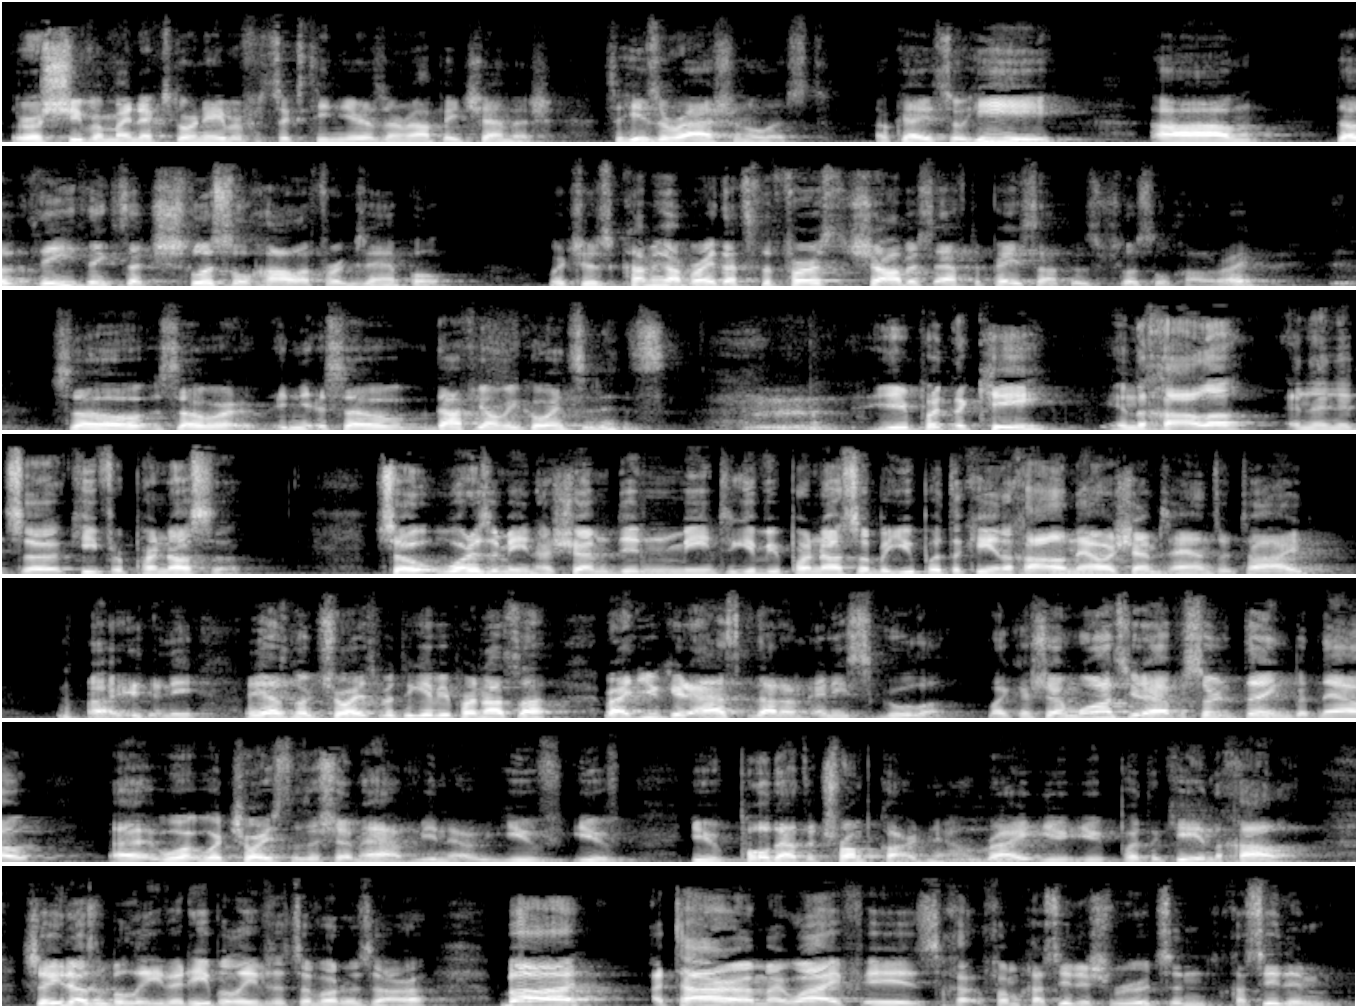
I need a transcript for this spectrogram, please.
the Rosh Shiva, my next door neighbor for 16 years in Ramat Beit Shemesh. So he's a rationalist. Okay, so he, um, does, he thinks that Schlissel Challah, for example, which is coming up, right? That's the first Shabbos after Pesach is Shlissul Chal, right? So, so, so Daf Yomi coincidence. You put the key in the challah, and then it's a key for parnasa. So, what does it mean? Hashem didn't mean to give you parnasa, but you put the key in the challah. Now Hashem's hands are tied, right? And he, and he has no choice but to give you parnasa, right? You could ask that on any segula. Like Hashem wants you to have a certain thing, but now, uh, what, what choice does Hashem have? You know, you've you've you've pulled out the trump card now, right? You, you put the key in the challah. So he doesn't believe it. He believes it's a Avodah But Atara, my wife, is from Hasidic roots, and Hasidim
